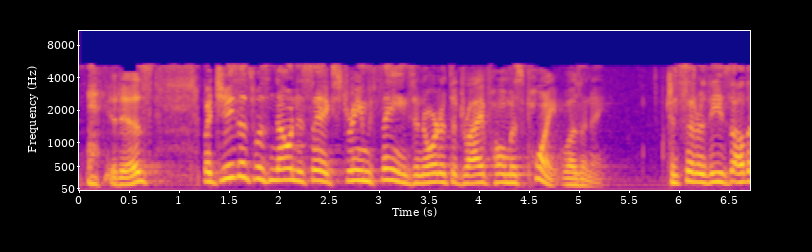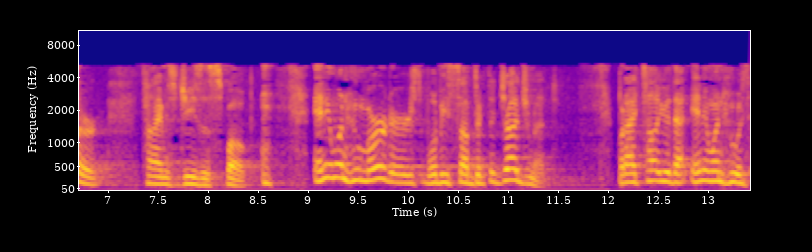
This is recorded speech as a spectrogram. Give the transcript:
it is. But Jesus was known to say extreme things in order to drive home his point, wasn't he? Consider these other times Jesus spoke. Anyone who murders will be subject to judgment. But I tell you that anyone who is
